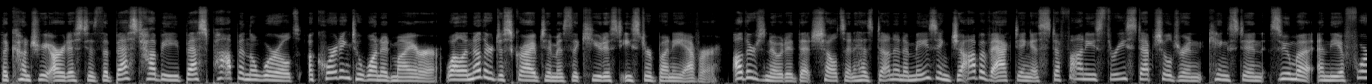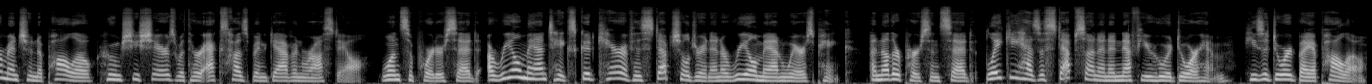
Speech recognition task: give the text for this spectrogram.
The country artist is the best hubby, best pop in the world, according to one admirer, while another described him as the cutest Easter bunny ever. Others noted that Shelton has done an amazing job of acting as Stefani's three stepchildren, Kingston, Zuma, and the aforementioned Apollo, whom she shares with her ex husband Gavin Rossdale. One supporter said, A real man takes good care of his stepchildren, and a real man wears pink. Another person said, Blakey has a stepson and a nephew who adore him. He's adored by Apollo.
